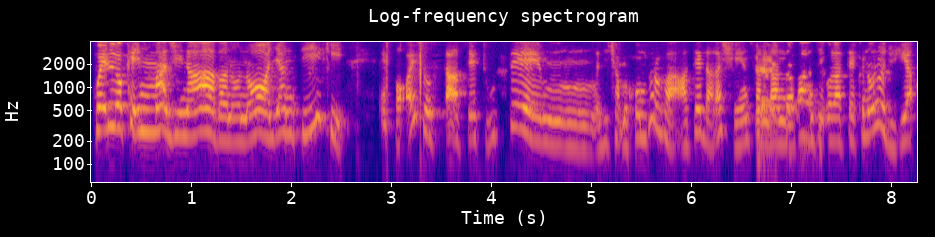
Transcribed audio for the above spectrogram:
quello che immaginavano no, gli antichi e poi sono state tutte, mh, diciamo, comprovate dalla scienza, certo. andando avanti con la tecnologia,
